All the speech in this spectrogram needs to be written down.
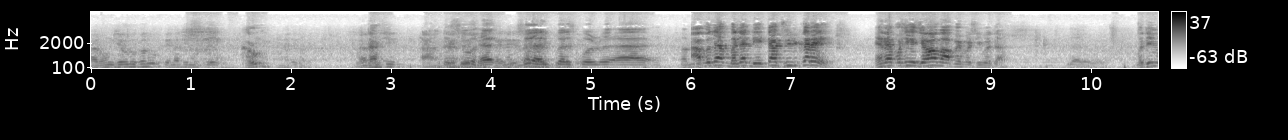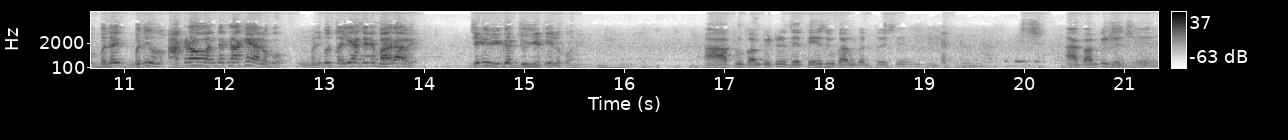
આ રૂમ જેવડું ખરું કે નથી ખરું? શું હેલ્પ કરે આ બધા બધા ડેટા ફીડ કરે એના પછી જવાબ આપે પછી બધા. બધી બધા બધી આંકડાઓ અંદર નાખે આ લોકો. પછી બધું તૈયાર થઈને બહાર આવે. જેની વિગત જોઈએ તે લોકોને. આ આપણું કોમ્પ્યુટર છે તે શું કામ કરતું છે આ કોમ્પ્યુટર છે.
